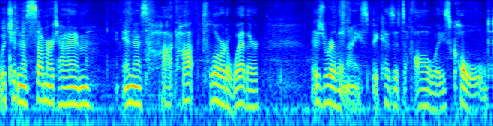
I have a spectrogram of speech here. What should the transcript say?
which in the summertime, in this hot, hot Florida weather, is really nice because it's always cold.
